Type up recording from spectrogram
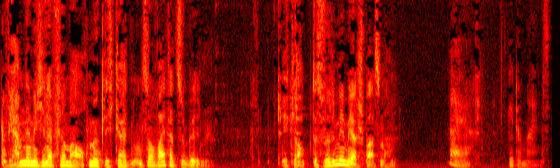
Wir haben nämlich in der Firma auch Möglichkeiten, uns noch weiterzubilden. Ich glaube, das würde mir mehr Spaß machen. Naja, wie du meinst.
